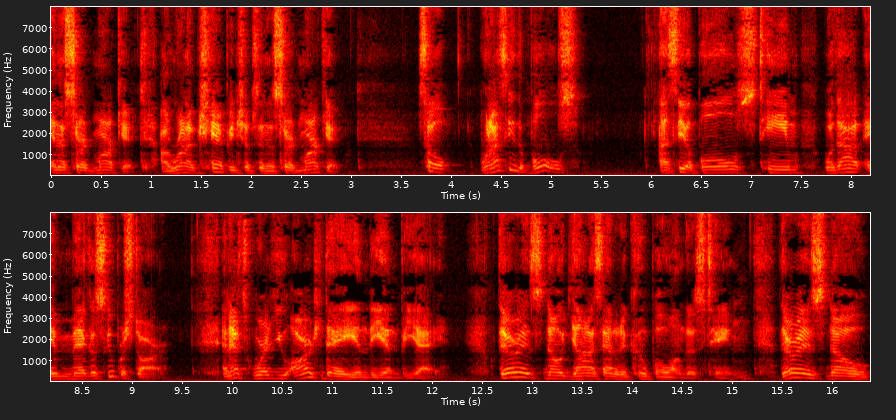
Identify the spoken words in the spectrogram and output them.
in a certain market, a run of championships in a certain market. So when I see the Bulls, I see a Bulls team without a mega superstar. And that's where you are today in the NBA. There is no Giannis Antetokounmpo on this team. There is no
